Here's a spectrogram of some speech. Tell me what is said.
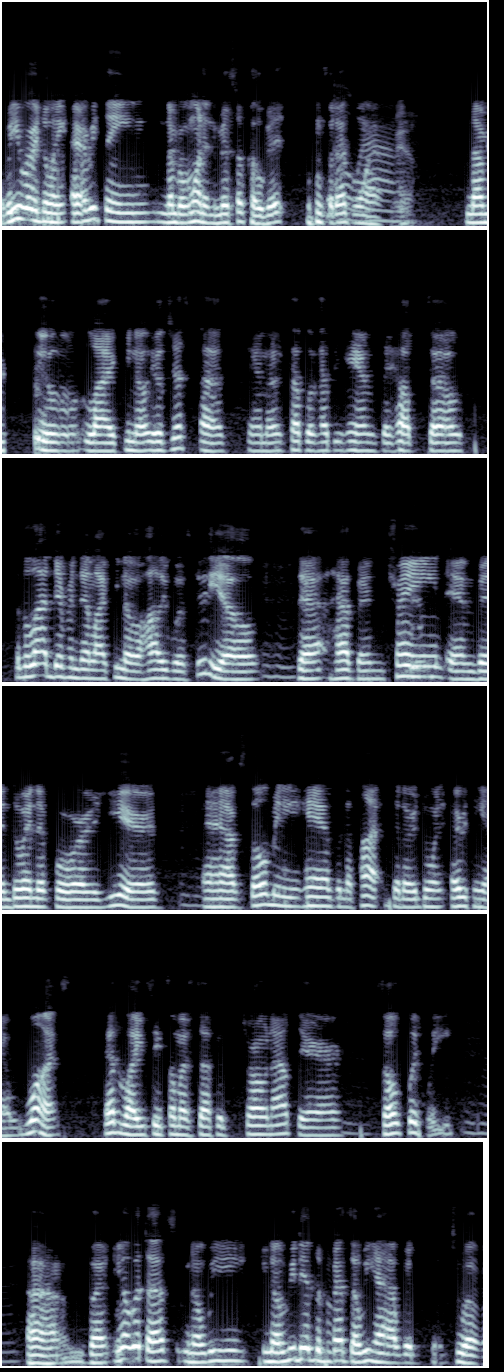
We were doing everything number one in the midst of COVID, so that's oh, wow. one. Yeah. Number two, like you know, it was just us and a couple of happy hands. They helped. So it's a lot different than like you know Hollywood studio mm-hmm. that have been trained and been doing it for years. And have so many hands in the pot that are doing everything at once. That's why you see so much stuff is thrown out there mm-hmm. so quickly. Mm-hmm. Um, but you know, with us, you know, we you know we did the best that we had with two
